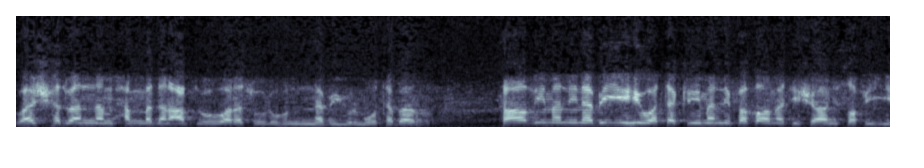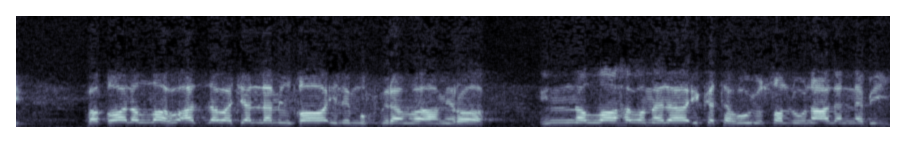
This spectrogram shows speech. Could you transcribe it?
وأشهد أن محمدا عبده ورسوله النبي المعتبر تعظيما لنبيه وتكريما لفخامة شان صفيه. فقال الله عز وجل من قائل مخبرا وآمرا إن الله وملائكته يصلون على النبي.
